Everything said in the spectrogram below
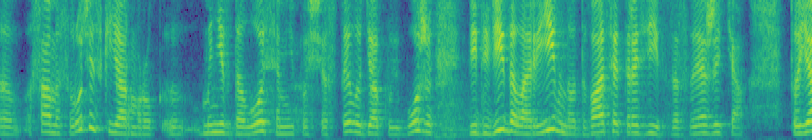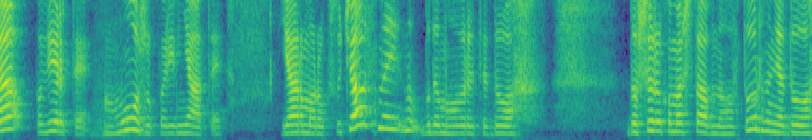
е, саме Сорочинський ярмарок е, мені вдалося, мені пощастило, дякую Боже, відвідала рівно 20 разів за своє життя. То я, повірте, можу порівняти ярмарок сучасний, ну, будемо говорити до. До широкомасштабного вторгнення, до,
